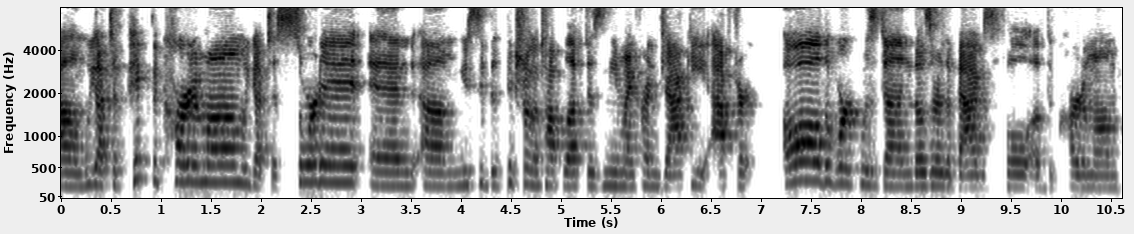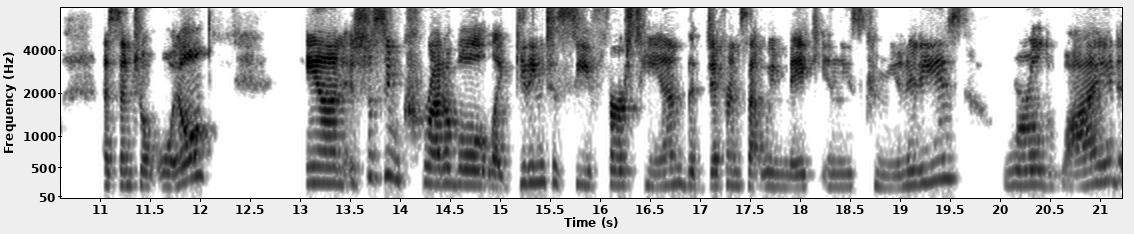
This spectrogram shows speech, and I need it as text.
um, we got to pick the cardamom, we got to sort it, and um, you see the picture on the top left is me and my friend Jackie after all the work was done. Those are the bags full of the cardamom essential oil. And it's just incredible, like getting to see firsthand the difference that we make in these communities worldwide.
